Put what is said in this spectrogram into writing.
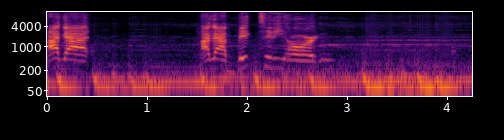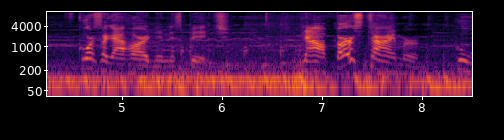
I got I got Big Titty Harden. Of course I got Harden in this bitch. Now, first timer who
